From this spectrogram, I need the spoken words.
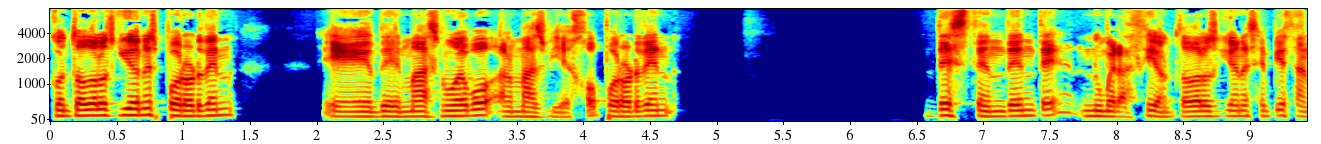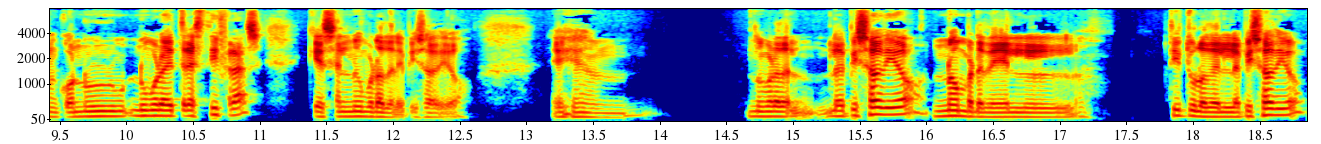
con todos los guiones por orden eh, del más nuevo al más viejo, por orden descendente numeración. Todos los guiones empiezan con un número de tres cifras, que es el número del episodio. Em, número del episodio, nombre del, título del episodio,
